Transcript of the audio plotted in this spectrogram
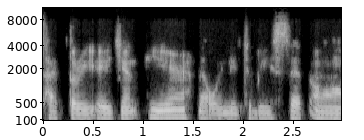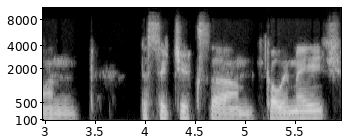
type 3 agent here that we need to be set on the Citrix um, gold image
